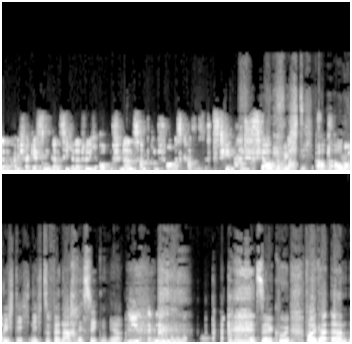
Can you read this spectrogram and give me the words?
dann habe ich vergessen, ganz sicher natürlich auch ein finanzamtkonformes Kassensystem hat. Das ist ja auch, auch wichtig, auch, auch wichtig, nicht zu vernachlässigen, ja. Sehr cool. Volker, ähm,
